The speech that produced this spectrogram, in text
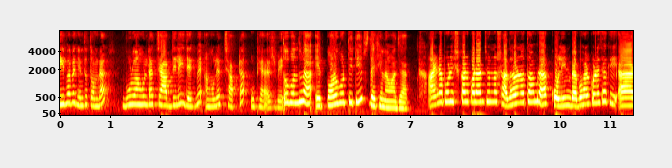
এইভাবে কিন্তু তোমরা বুড়ো আঙুলটা চাপ দিলেই দেখবে আঙুলের ছাপটা উঠে আসবে। তো বন্ধুরা এর পরবর্তী টিপস দেখে নেওয়া যাক। আয়না পরিষ্কার করার জন্য সাধারণত আমরা কলিন ব্যবহার করে থাকি আর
